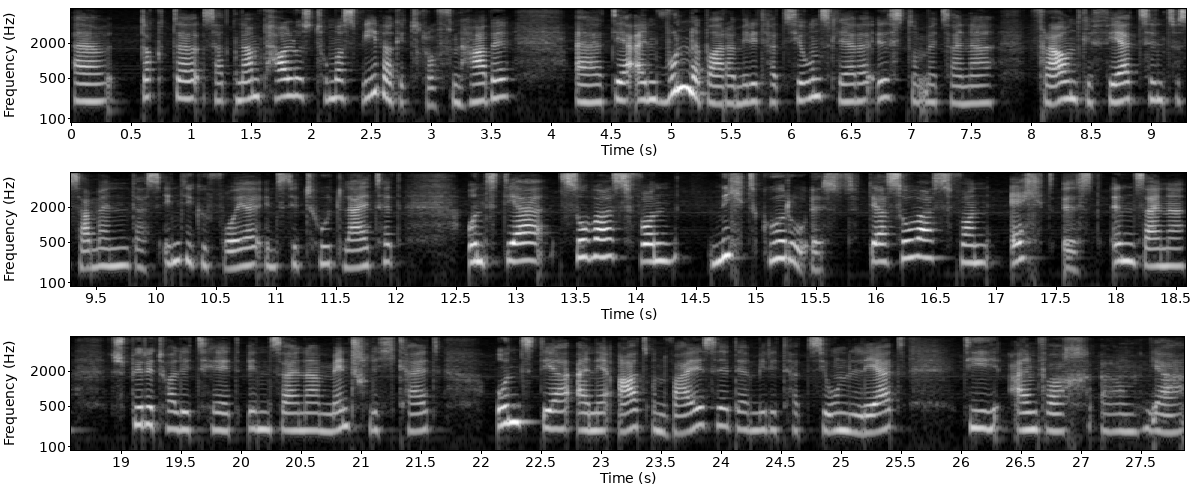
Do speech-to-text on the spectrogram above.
äh, Dr. Satnam Paulus Thomas Weber getroffen habe, äh, der ein wunderbarer Meditationslehrer ist und mit seiner Frau und Gefährtin zusammen das Indigo Feuer Institut leitet und der sowas von nicht Guru ist, der sowas von echt ist in seiner Spiritualität, in seiner Menschlichkeit und der eine Art und Weise der Meditation lehrt, die einfach ähm, ja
